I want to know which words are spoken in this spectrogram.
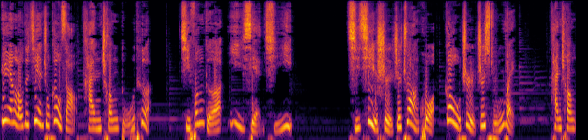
岳阳楼的建筑构造堪称独特，其风格亦显奇异，其气势之壮阔，构制之雄伟，堪称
